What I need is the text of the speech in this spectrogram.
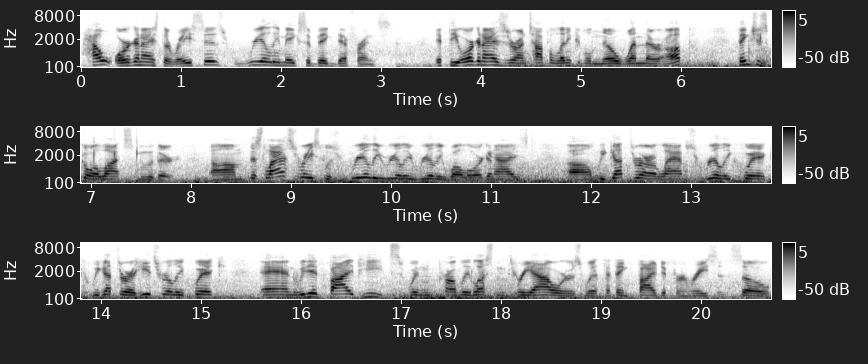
how organized the race is really makes a big difference if the organizers are on top of letting people know when they're up, things just go a lot smoother. Um, this last race was really, really, really well organized. Um, we got through our laps really quick. We got through our heats really quick. And we did five heats in probably less than three hours with, I think, five different races. So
